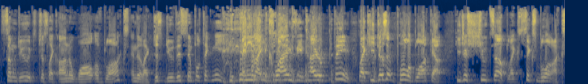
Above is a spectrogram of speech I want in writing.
some dude's just like on a wall of blocks, and they're like, just do this simple technique, and he like climbs the entire thing. Like he doesn't pull a block out. He just shoots up like six blocks.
